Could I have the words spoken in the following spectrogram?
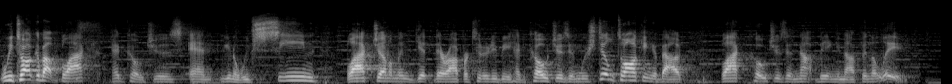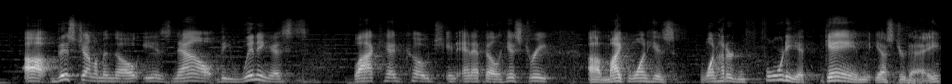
we talk about black head coaches, and you know we've seen black gentlemen get their opportunity to be head coaches, and we're still talking about black coaches and not being enough in the league. Uh, this gentleman, though, is now the winningest black head coach in NFL history. Uh, Mike won his 140th game yesterday,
